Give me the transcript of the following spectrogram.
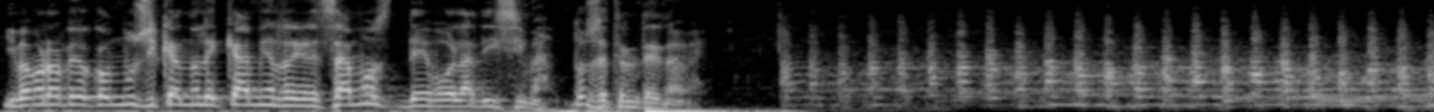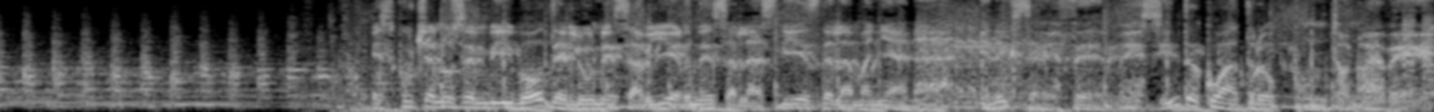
Y vamos rápido con música, no le cambien, regresamos de voladísima. 12.39. Escúchanos en vivo de lunes a viernes a las 10 de la mañana en Exa FM 104.9.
